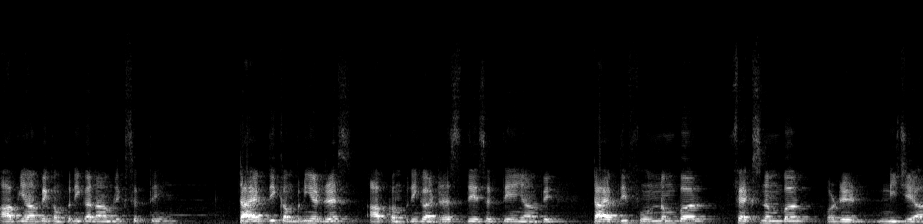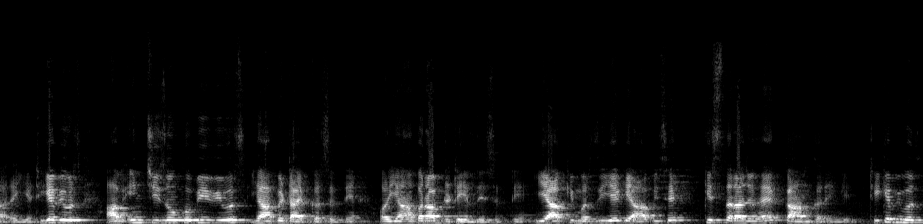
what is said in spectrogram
आप यहाँ पे कंपनी का नाम लिख सकते हैं। टाइप दी कंपनी एड्रेस आप कंपनी का एड्रेस दे सकते हैं यहाँ पे। Type the phone number, fax number और डेट नीचे आ रही है। ठीक है व्यूवर्स आप इन चीज़ों को भी व्यूवर्स यहाँ पे टाइप कर सकते हैं और यहाँ पर आप डिटेल दे सकते हैं। ये आपकी मर्ज़ी है कि आप इसे किस तरह जो है काम करेंगे। ठीक है व्यूवर्स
